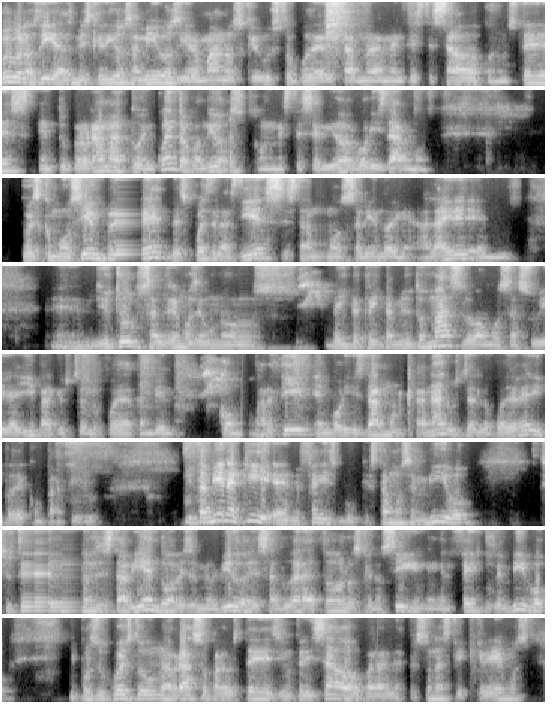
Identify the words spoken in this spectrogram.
Muy buenos días, mis queridos amigos y hermanos. Qué gusto poder estar nuevamente este sábado con ustedes en tu programa Tu Encuentro con Dios, con este servidor, Boris Darmos. Pues como siempre, después de las 10 estamos saliendo al aire en, YouTube. Saldremos de unos 20, 30 minutos más. Lo vamos a subir allí para que usted lo pueda también compartir. En Boris Darmon canal usted lo puede ver y puede compartirlo. Y también aquí en Facebook. Estamos en vivo si usted nos está viendo, a veces me olvido de saludar a todos los que nos siguen en el Facebook en vivo. Y por supuesto, un abrazo para ustedes y un feliz sábado para las personas que creemos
